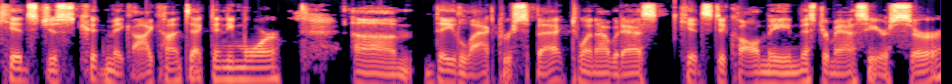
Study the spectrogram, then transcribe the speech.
kids just couldn't make eye contact anymore. Um, they lacked respect when I would ask kids to call me Mr. Massie or Sir.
